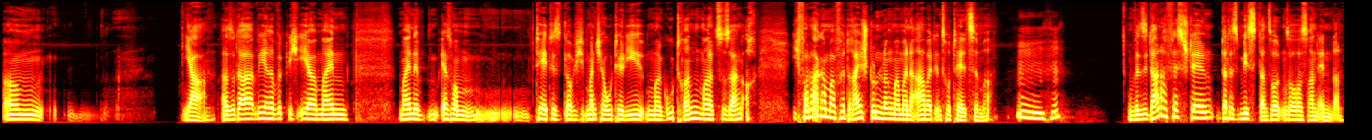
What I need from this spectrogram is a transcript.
Ähm, ja, also da wäre wirklich eher mein, meine, erstmal täte es, glaube ich, mancher Hotelier mal gut dran, mal zu sagen, ach, ich verlagere mal für drei Stunden lang mal meine Arbeit ins Hotelzimmer. mhm. Und wenn sie danach feststellen, das ist Mist, dann sollten sie auch was dran ändern.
